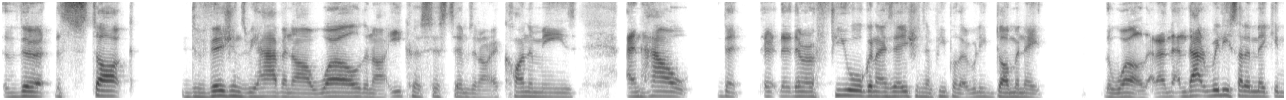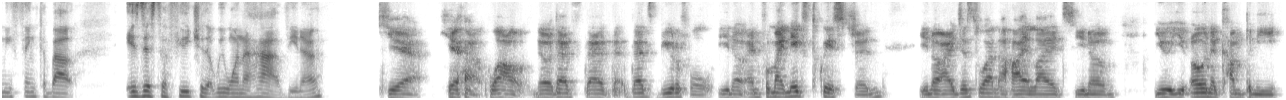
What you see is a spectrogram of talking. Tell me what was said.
the the stark divisions we have in our world and our ecosystems and our economies, and how that there, there are a few organizations and people that really dominate the world, and and that really started making me think about: is this the future that we want to have? You know. Yeah, yeah. Wow. No, that's that, that that's beautiful. You know, and for my next question, you know, I just want to highlight, you know, you you own a company,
